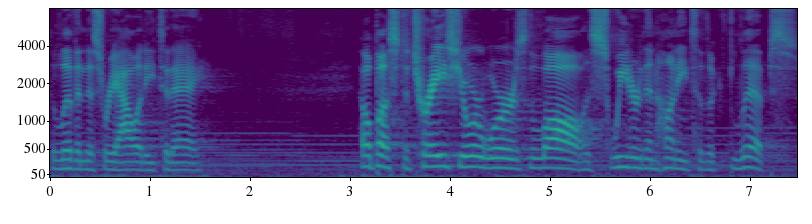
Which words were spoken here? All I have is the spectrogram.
to live in this reality today. Help us to trace your words. The law is sweeter than honey to the lips.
